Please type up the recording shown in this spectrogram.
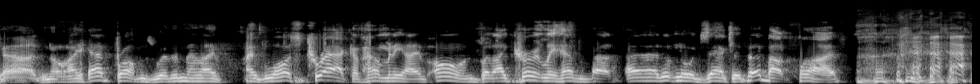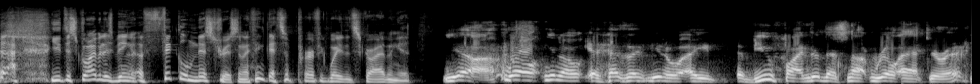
God, no, I have problems with them, and I've I've lost track of how many I've owned, but I currently have about I don't know exactly, but about five. you describe it as being a fickle mistress, and I think that's a perfect way of describing it. Yeah, well, you know, it has a you know a, a viewfinder that's not real accurate.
